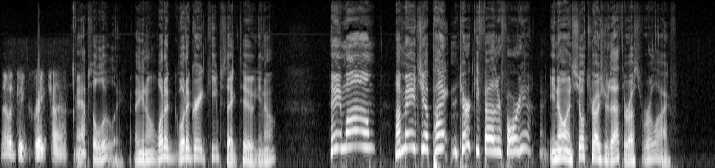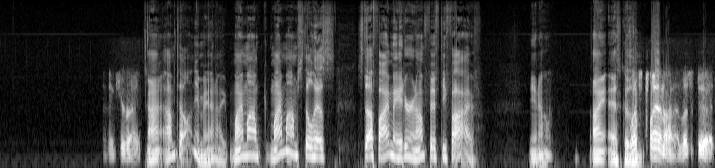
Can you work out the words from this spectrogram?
That would be a great time. Absolutely. Uh, you know what a what a great keepsake too. You know, hey mom, I made you a painting turkey feather for you. You know, and she'll treasure that the rest of her life. I think you're right. I, I'm telling you, man. I my mom my mom still has stuff I made her, and I'm 55. You know, I that's because I'm Let's plan on it. Let's do it.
